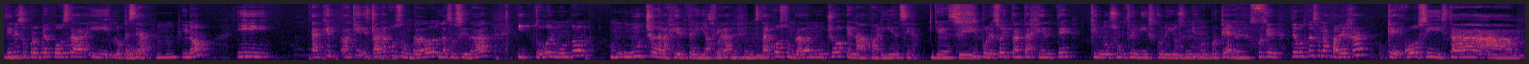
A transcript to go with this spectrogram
Tiene su propia cosa y lo que sea, mm-hmm. you know? Y hay que, hay que estar acostumbrado la sociedad y todo el mundo, mu- mucha de la gente ahí afuera, está acostumbrada mucho en la apariencia. Yes. Sí. Y por eso hay tanta gente que no son felices con ellos mismos. ¿Por qué? Yes. Porque te buscas una pareja que, oh, sí, está um,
